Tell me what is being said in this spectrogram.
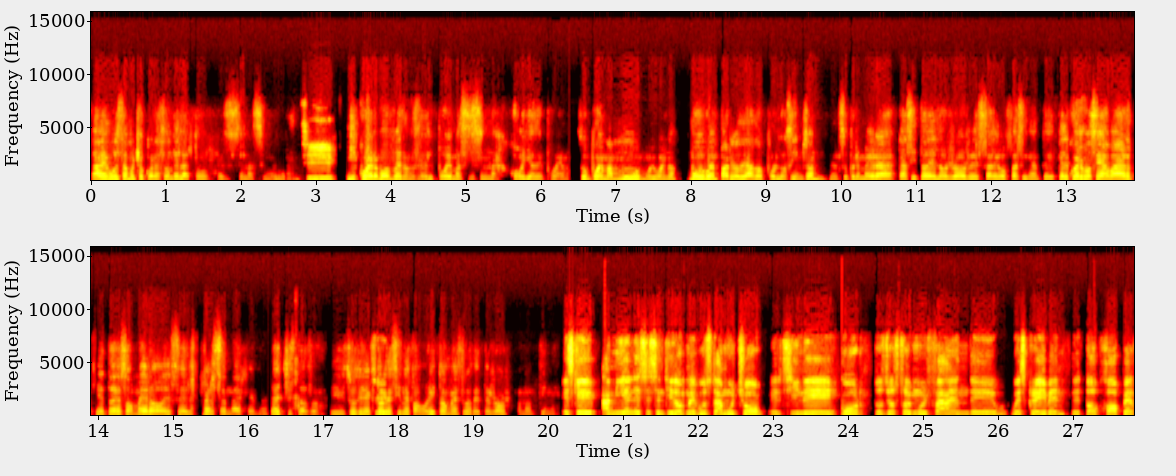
A mí me gusta mucho Corazón del Ator, ese se me hace muy bueno. Sí, Y Cuervo, bueno, el poema es una joya de poema. Es un poema muy, muy bueno. Muy buen parodiado por los Simpson. En su primera casita del horror es algo fascinante. Que el cuervo sea Bart y entonces Homero es el personaje, ¿no? Está chistoso. ¿Y su director Sí. de cine favorito, maestro de terror, o no tiene? Es que a mí en ese sentido me gusta mucho el cine gore. Entonces yo soy muy fan de Wes Craven, de Top Hopper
